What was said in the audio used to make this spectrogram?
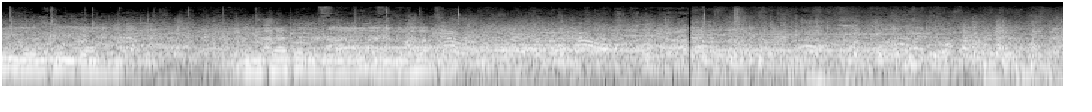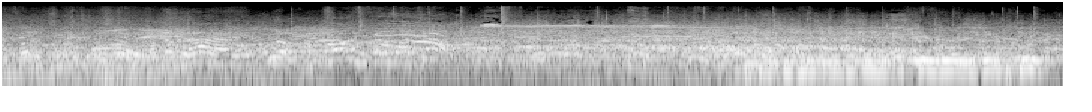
Cleveland, Cleveland. Number 5, number 9, and number 7. Two rules incomplete.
